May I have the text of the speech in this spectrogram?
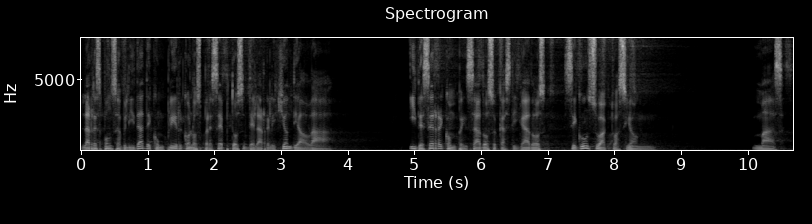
la responsabilidad de cumplir con los preceptos de la religión de Allah y de ser recompensados o castigados según su actuación. Mas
